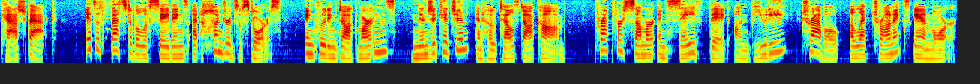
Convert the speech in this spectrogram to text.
cash back. It's a festival of savings at hundreds of stores, including Doc Martens, Ninja Kitchen, and Hotels.com. Prep for summer and save big on beauty, travel, electronics, and more.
